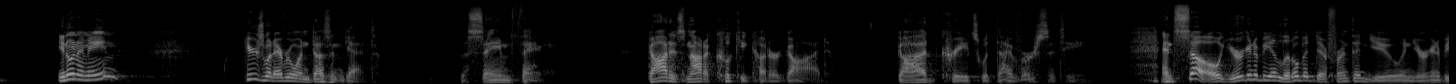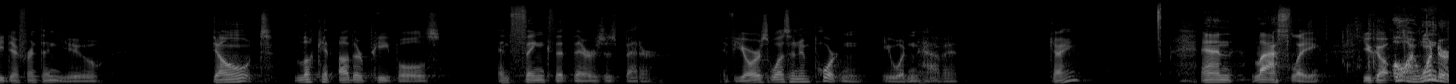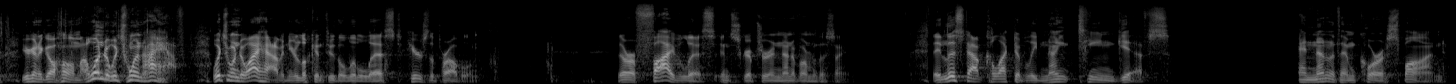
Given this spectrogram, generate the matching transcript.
You know what I mean? Here's what everyone doesn't get the same thing God is not a cookie cutter God, God creates with diversity. And so you're going to be a little bit different than you, and you're going to be different than you. Don't look at other people's and think that theirs is better. If yours wasn't important, you wouldn't have it. Okay? And lastly, you go, oh, I wonder, you're gonna go home. I wonder which one I have. Which one do I have? And you're looking through the little list. Here's the problem there are five lists in Scripture, and none of them are the same. They list out collectively 19 gifts, and none of them correspond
